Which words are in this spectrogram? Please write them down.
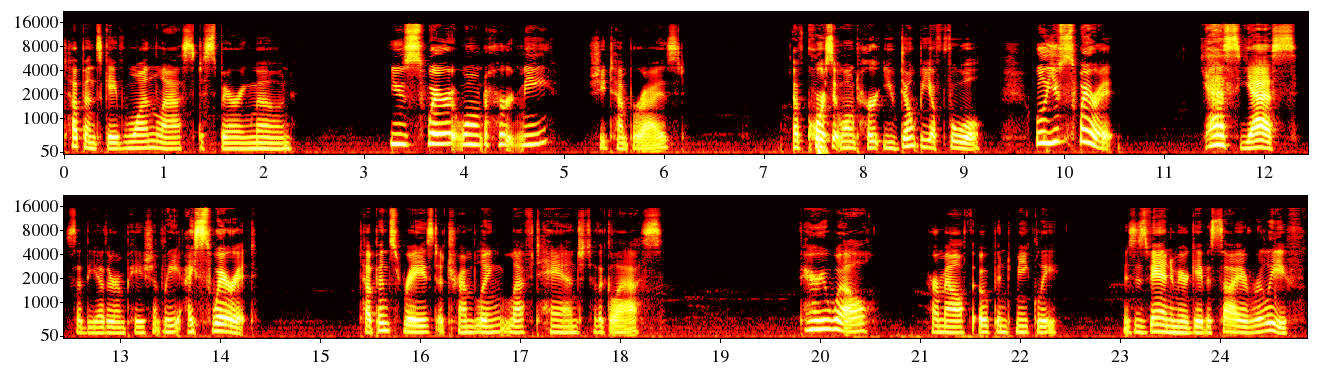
Tuppence gave one last despairing moan. You swear it won't hurt me? She temporized. Of course it won't hurt you. Don't be a fool. Will you swear it? Yes, yes, said the other impatiently. I swear it. Tuppence raised a trembling left hand to the glass. Very well. Her mouth opened meekly. Mrs. Vandermeer gave a sigh of relief.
